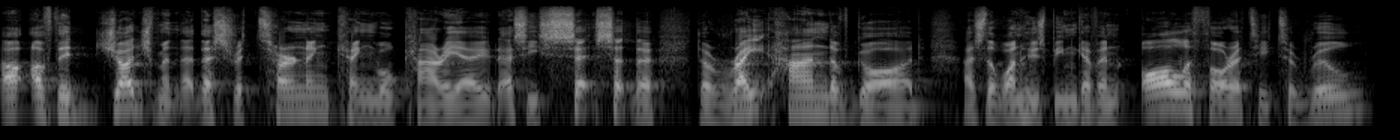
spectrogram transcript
of the judgment that this returning king will carry out as he sits at the, the right hand of God as the one who's been given all authority to rule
